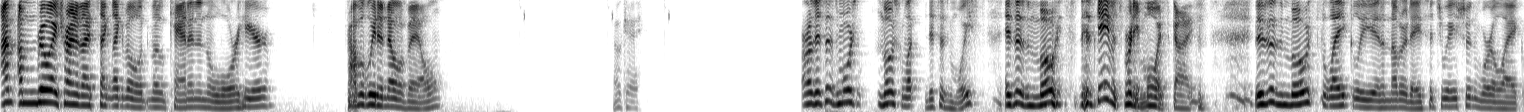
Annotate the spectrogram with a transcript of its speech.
I'm, I'm really trying to dissect, like, the, the canon and the lore here. Probably to no avail. Okay. Or this is most most this is moist. This is most this game is pretty moist, guys. This is most likely in another day situation where like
